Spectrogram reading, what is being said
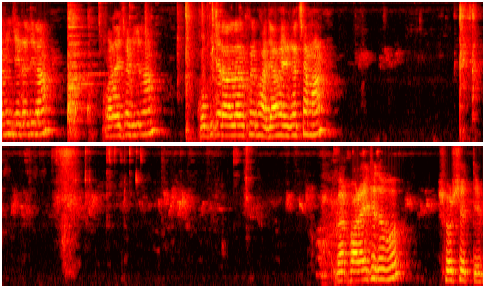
আমি যেটা দিলাম, কড়াই চাপি দিলাম, কপিটা লাল লাল করে ভাজা হয়ে গেছে আমার। এবার কড়াইতে দেবো সর্ষের তেল।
